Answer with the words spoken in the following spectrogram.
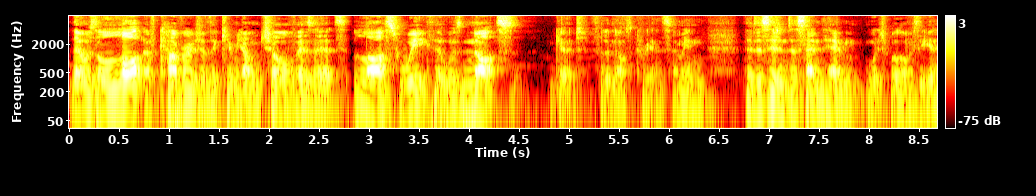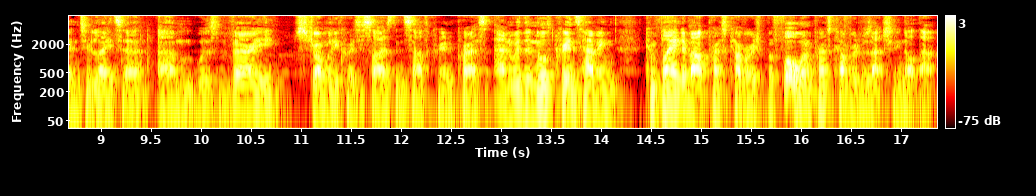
There was a lot of coverage of the Kim Yong Chol visit last week that was not good for the North Koreans. I mean, the decision to send him, which we'll obviously get into later, um, was very strongly criticized in South Korean press. And with the North Koreans having complained about press coverage before, when press coverage was actually not that,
